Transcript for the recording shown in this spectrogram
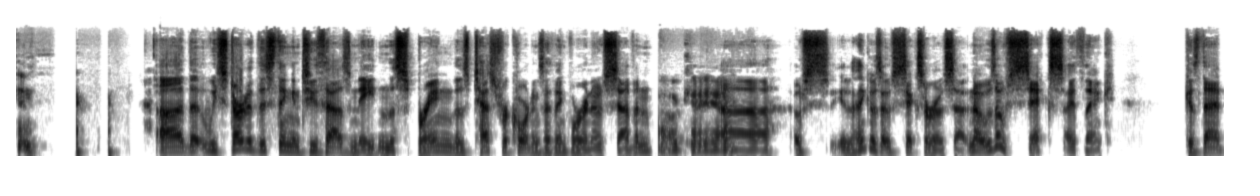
been? Uh, the, we started this thing in 2008 in the spring. Those test recordings, I think, were in 07. Okay, yeah. Uh, I think it was 06 or 07. No, it was 06, I think because that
